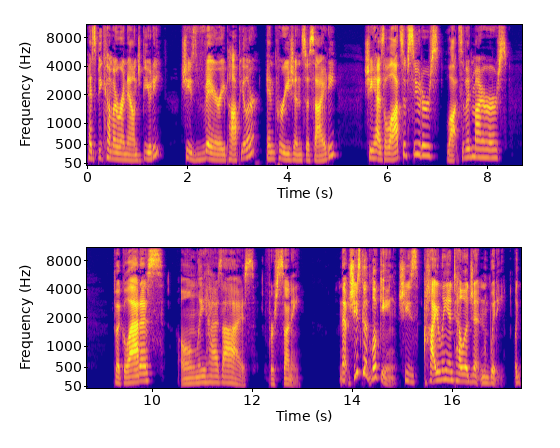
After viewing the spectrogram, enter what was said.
has become a renowned beauty. She's very popular in Parisian society. She has lots of suitors, lots of admirers, but Gladys only has eyes for Sunny. Now, she's good looking. She's highly intelligent and witty. Like,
